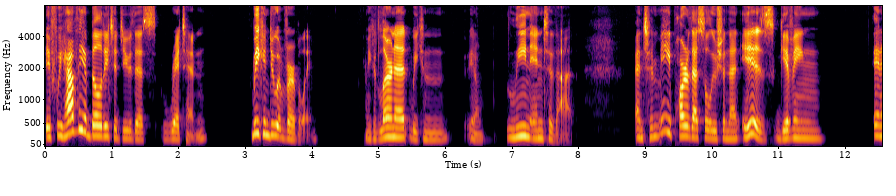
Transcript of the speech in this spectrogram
if we have the ability to do this written, we can do it verbally. We could learn it, we can, you know, lean into that. And to me, part of that solution then is giving, and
